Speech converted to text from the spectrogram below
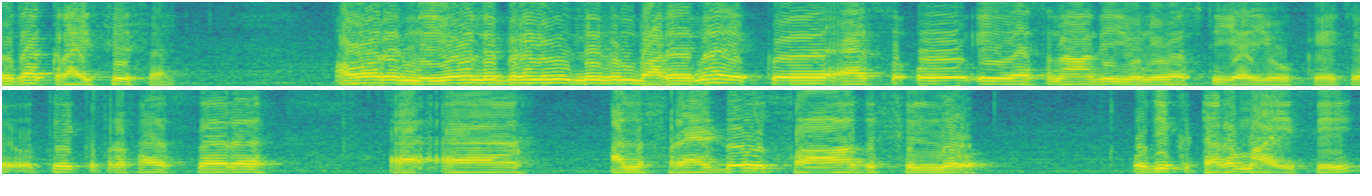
ਉਹਦਾ ਕ੍ਰਾਈਸਿਸ ਹੈ। ਔਰ ਨਿਓ ਲਿਬਰਲਿਜ਼ਮ ਬਾਰੇ ਨਾ ਇੱਕ ਐੱਸ ਓ ਏ ਐਸਓਏਐਸ ਨਾਂ ਦੀ ਯੂਨੀਵਰਸਿਟੀ ਹੈ ਯੂਕੇ 'ਚ, ਉੱਥੇ ਇੱਕ ਪ੍ਰੋਫੈਸਰ ਅਲਫਰੈਡੋ ਸਾਦ ਫਿਲੋ, ਉਹਦੀ ਇੱਕ ਟਰਮ ਆਈ ਸੀ।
